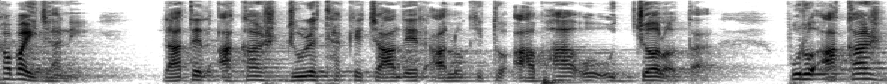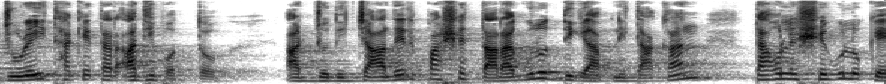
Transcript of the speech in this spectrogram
সবাই জানি। রাতের আকাশ জুড়ে থাকে চাঁদের আলোকিত আভা ও উজ্জ্বলতা। পুরো আকাশ জুড়েই থাকে তার আধিপত্য। আর যদি চাঁদের পাশে তারাগুলোর দিকে আপনি তাকান, তাহলে সেগুলোকে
